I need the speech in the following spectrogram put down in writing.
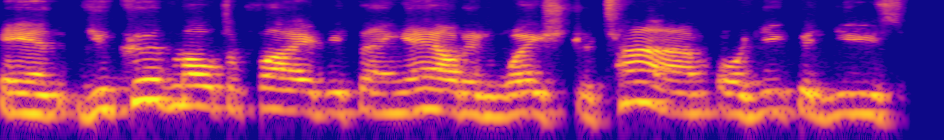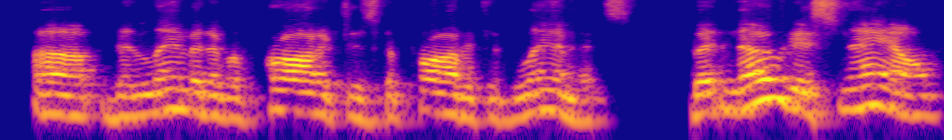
And you could multiply everything out and waste your time, or you could use uh, the limit of a product as the product of limits. But notice now,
